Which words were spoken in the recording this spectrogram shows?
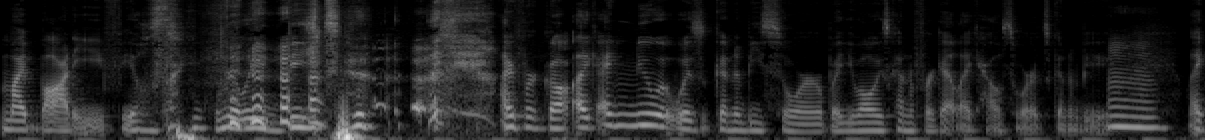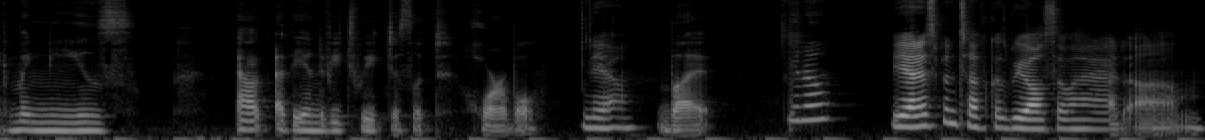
my body feels like really beat. I forgot like I knew it was gonna be sore, but you always kind of forget like how sore it's gonna be. Mm-hmm. Like my knees out at the end of each week just looked horrible. Yeah. But you know, Yeah, and it's been tough because we also had um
